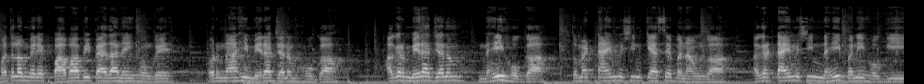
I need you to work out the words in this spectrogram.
मतलब मेरे पापा भी पैदा नहीं होंगे और ना ही मेरा जन्म होगा। अगर मेरा जन्म नहीं होगा तो मैं टाइम मशीन कैसे बनाऊँगा? अगर टाइम मशीन नहीं बनी होगी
